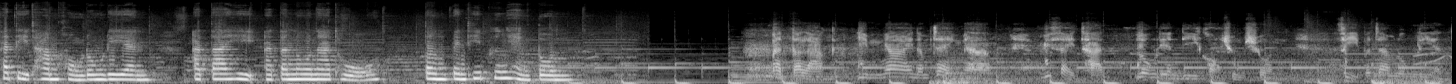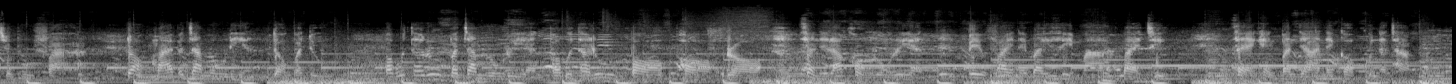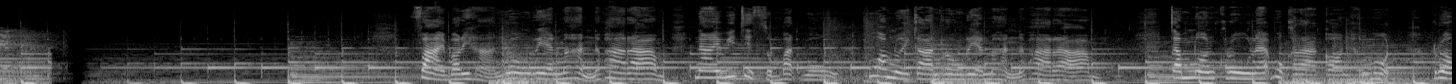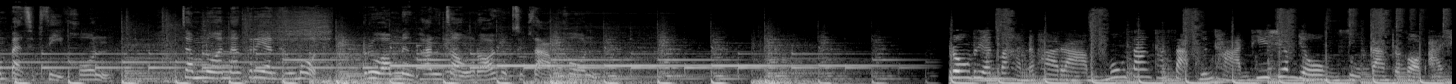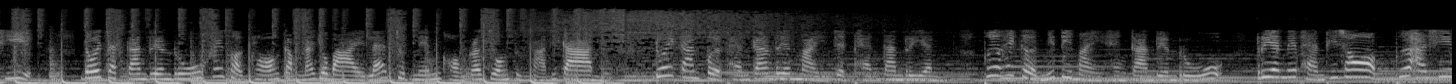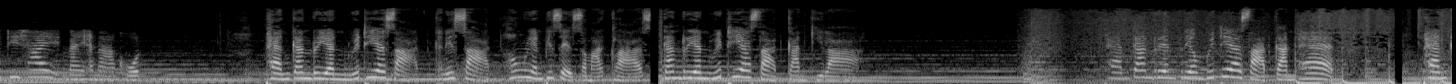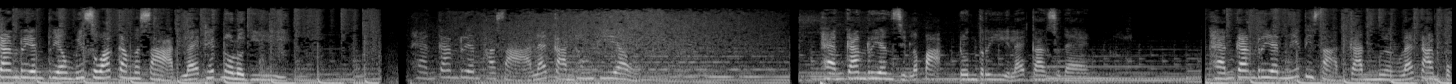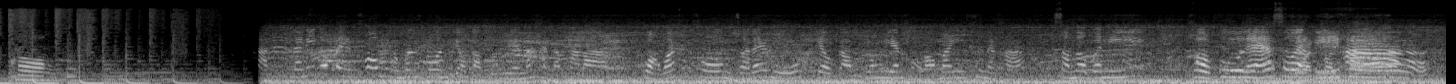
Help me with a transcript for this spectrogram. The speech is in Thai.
คติธรรมของโรงเรียน อัตตาหิ อัตโนนาโถ ตนเป็นที่พึ่งแห่งตน อัตลักษณ์ ยิ้มง่ายน้ำใจงาม วิสัยทัศน์ โรงเรียนดีของชุมชน สีประจำโรงเรียนชมพูฟ้า ดอกไม้ประจำโรงเรียน ดอกประดู่พระพุทธรูปประจำโรงเรียน พระพุทธรูปปอพอรอ สัญลักษณ์ของโรงเรียน เปลวไฟในใบเสมาหมายถึงแสงแห่งปัญญาในกรอบคุณธรรม ฝ่ายบริหารโรงเรียนมหันนภาราม นายวิจิตสมบัติวงศ์ผู้อำนวยการโรงเรียนมหันนภารามจำนวนครูและบุคลากรทั้งหมด รวม 84 คน จำนวนนักเรียนทั้งหมด รวม 1,263 คน โรงเรียนมหันภาราม มุ่งสร้างทักษะพื้นฐานที่เชื่อมโยงสู่การประกอบอาชีพ โดยจัดการเรียนรู้ให้สอดคล้องกับนโยบายและจุดเน้นของกระทรวงศึกษาธิการ ด้วยการเปิดแผนการเรียนใหม่ 7 แผนการเรียน เพื่อให้เกิดมิติใหม่แห่งการเรียนรู้ เรียนในแผนที่ชอบเพื่ออาชีพที่ใช่ในอนาคต แผนการเรียนวิทยาศาสตร์ คณิตศาสตร์ ห้องเรียนพิเศษสมาร์ทคลาส การเรียนวิทยาศาสตร์ การกีฬา แผนการเรียนเตรียมวิทยาศาสตร์การแพทย์ แผนการเรียนเตรียมวิศวกรรมศาสตร์ และเทคโนโลยี แผนการเรียนภาษาและการท่องเที่ยว ผนการเรียนศิลปะ ดนตรีและการแสดง แผนการเรียนนิติศาสตร์การเมืองและการปกครอง และนี่ก็เป็นข้อมูลเบื้องต้นเกี่ยวกับโรงเรียนมหันตภารามหวังว่าทุกคนจะได้รู้เกี่ยวกับโรงเรียนของเรามากยิ่งขึ้นนะคะสำหรับวันนี้ขอบคุณและสวัสดีค่ะ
